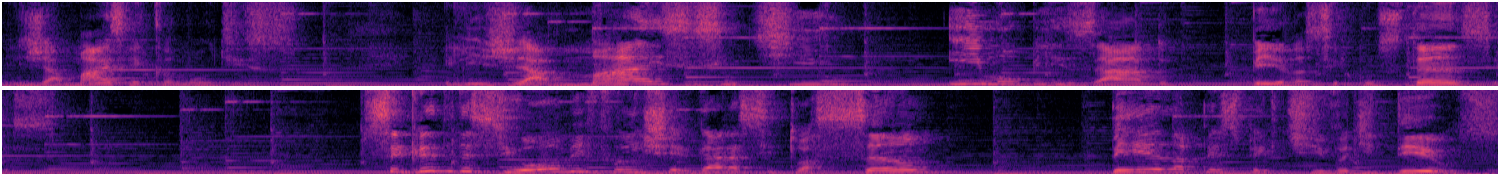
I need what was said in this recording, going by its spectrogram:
ele jamais reclamou disso. Ele jamais se sentiu imobilizado pelas circunstâncias. O segredo desse homem foi enxergar a situação pela perspectiva de Deus.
